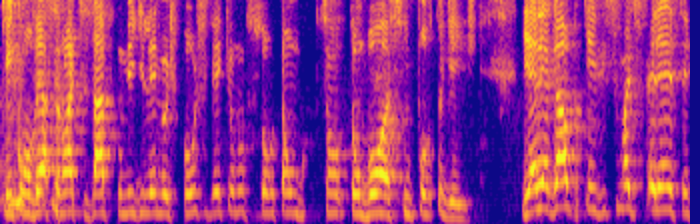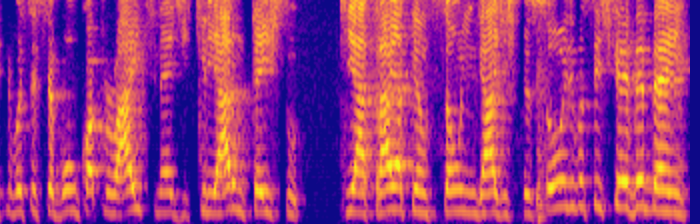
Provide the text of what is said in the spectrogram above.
quem, conversa no WhatsApp comigo e lê meus posts vê que eu não sou tão, sou tão bom assim em português. E é legal porque existe uma diferença entre você ser bom em copyright, né, de criar um texto que atrai atenção e engaja as pessoas, e você escrever bem.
